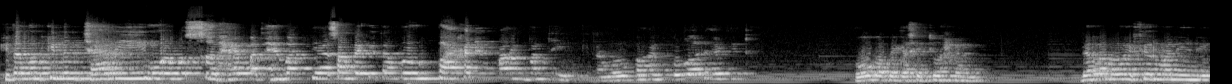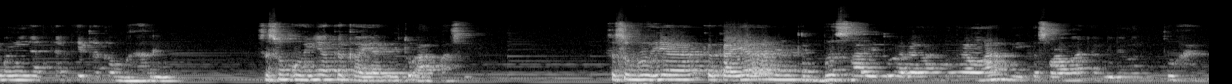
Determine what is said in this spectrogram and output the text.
Kita mungkin mencari uang sehebat-hebatnya sampai kita melupakan yang paling penting. Kita melupakan keluarga kita. Oh Bapak kasih Tuhan. Dalam melalui firman ini mengingatkan kita kembali. Sesungguhnya kekayaan itu apa sih? Sesungguhnya kekayaan yang terbesar itu adalah mengalami keselamatan di dalam Tuhan.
